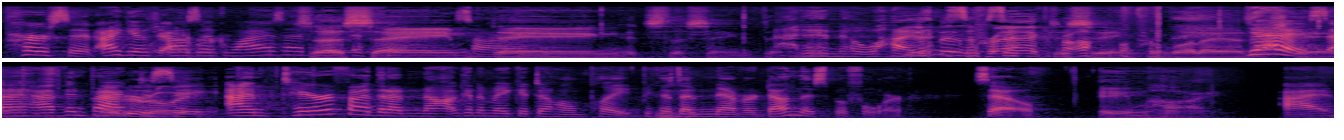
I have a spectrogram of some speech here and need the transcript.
person. I give. I was like, why is that? It's the same thing. It's the same thing. I didn't know why You've been practicing, from what I understand. Yes, I have been you practicing. really? I'm terrified that I'm not going to make it to home plate because Mm-hmm. I've never done this before. So Aim high. I've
